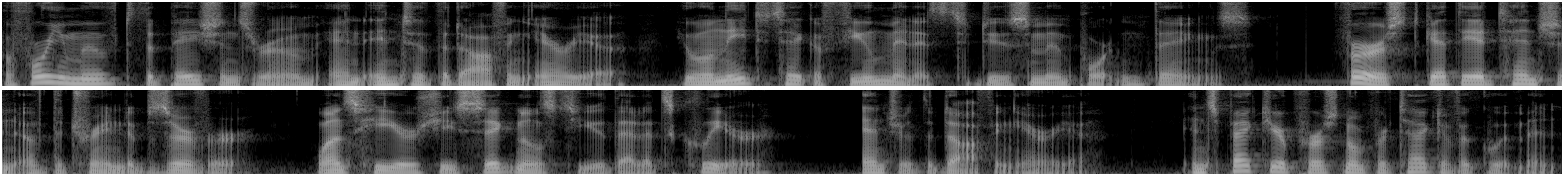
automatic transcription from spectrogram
Before you move to the patient's room and into the doffing area, you will need to take a few minutes to do some important things. First, get the attention of the trained observer. Once he or she signals to you that it's clear, enter the doffing area. Inspect your personal protective equipment.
